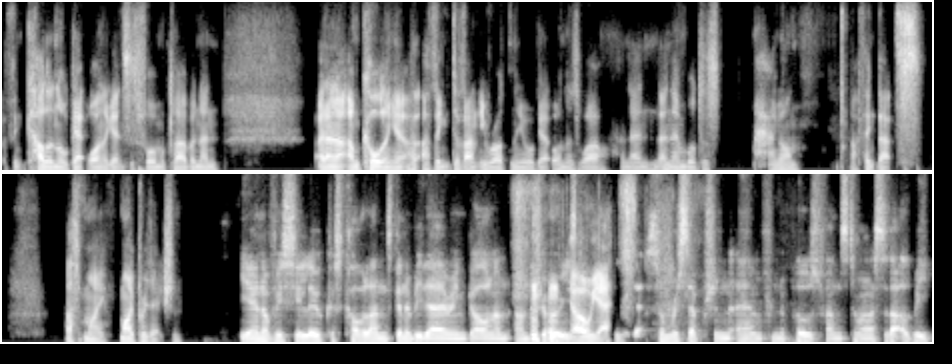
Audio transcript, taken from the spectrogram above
I think Cullen will get one against his former club, and then and then I'm calling it. I think Devante Rodney will get one as well, and then and then we'll just hang on. I think that's that's my my prediction. Yeah, and obviously Lucas Covolan's going to be there in goal. I'm, I'm sure he's oh, yes. going to get some reception um, from the Pools fans tomorrow, so that'll be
